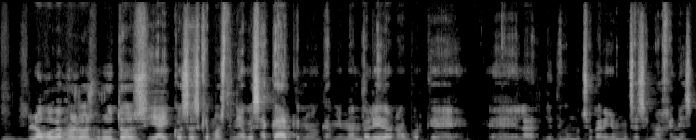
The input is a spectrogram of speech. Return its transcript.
luego vemos los brutos y hay cosas que hemos tenido que sacar que, no, que a mí me han dolido, ¿no? Porque eh, la, le tengo mucho cariño a muchas imágenes,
